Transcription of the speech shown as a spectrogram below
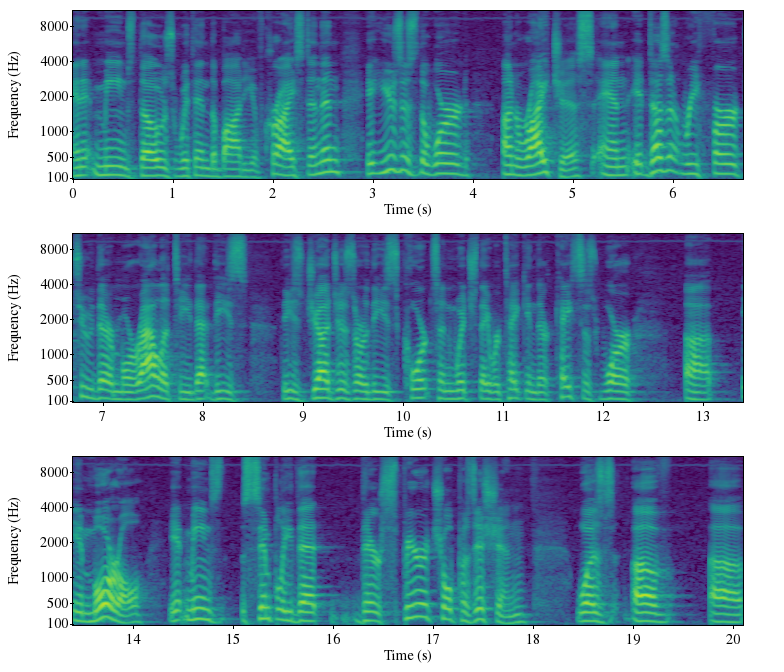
and it means those within the body of Christ. And then it uses the word unrighteous, and it doesn't refer to their morality that these, these judges or these courts in which they were taking their cases were uh, immoral. It means simply that their spiritual position was of, uh,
